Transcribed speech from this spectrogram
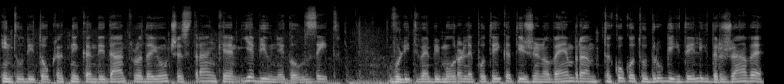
in tudi tokratni kandidat vladajoče stranke je bil njegov zet. Volitve bi morale potekati že novembra, tako kot v drugih delih države,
